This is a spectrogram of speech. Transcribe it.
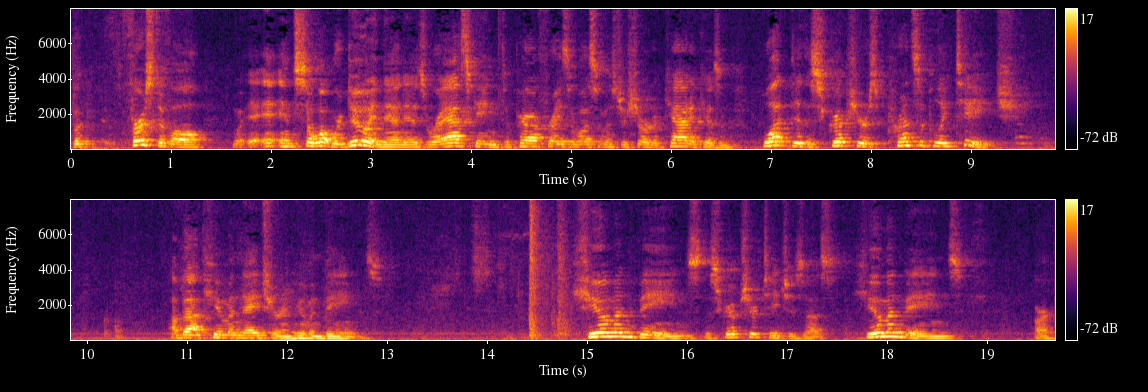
But first of all, and so what we're doing then is we're asking, to paraphrase the Westminster Shorter Catechism, what do the scriptures principally teach about human nature and human beings? Human beings, the scripture teaches us, human beings are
